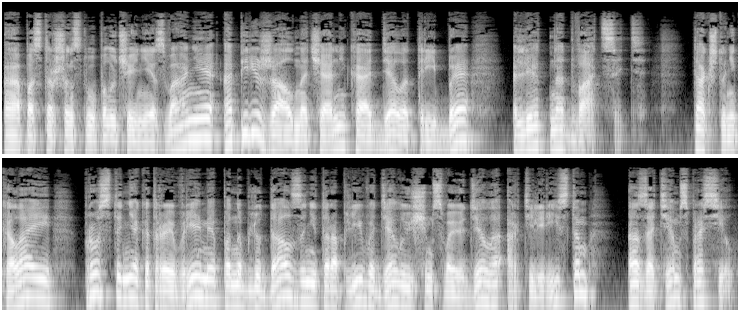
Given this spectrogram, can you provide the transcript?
а по старшинству получения звания опережал начальника отдела 3Б лет на 20. Так что Николай просто некоторое время понаблюдал за неторопливо делающим свое дело артиллеристом, а затем спросил.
